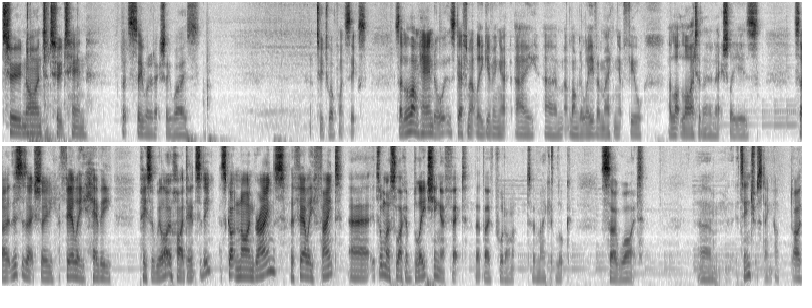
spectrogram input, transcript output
2.9 to 210. Let's see what it actually weighs. 212.6. So the long handle is definitely giving it a, um, a longer lever, making it feel a lot lighter than it actually is. So this is actually a fairly heavy piece of willow, high density. It's got nine grains. They're fairly faint. Uh, it's almost like a bleaching effect that they've put on it to make it look so white. Um, it's interesting. I, I,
